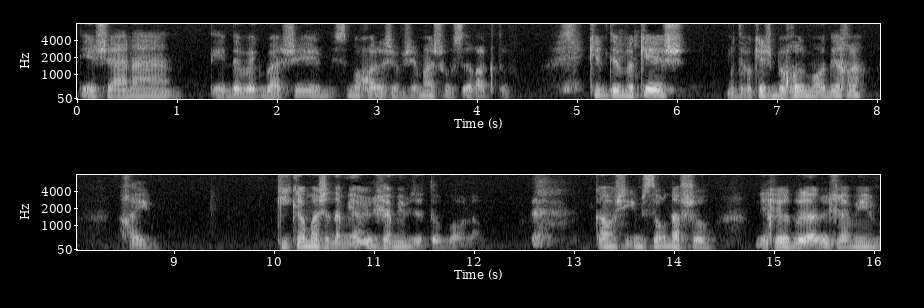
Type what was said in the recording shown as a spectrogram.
תהיה שאנן, תהיה דבק בהשם, לסמוך על השם שמה שהוא עושה רק טוב. אם תבקש, ותבקש בכל מאודיך, חיים. כי כמה שאדם יאריך ימים זה טוב בעולם. כמה שימסור נפשו לחיות ולהאריך ימים,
